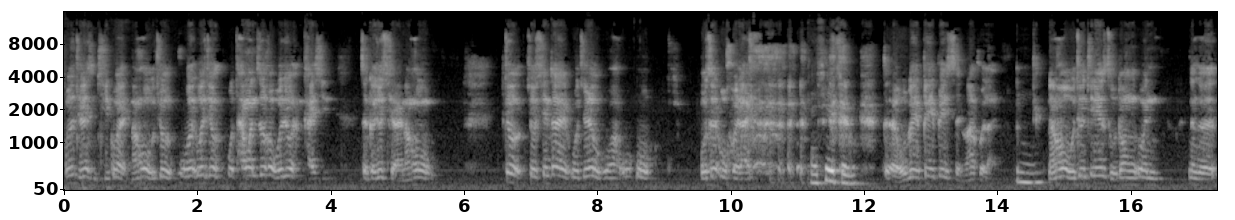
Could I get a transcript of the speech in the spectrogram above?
我就觉得很奇怪，然后我就我我就我弹完之后我就很开心，整个就起来，然后就就现在我觉得哇我我我这我回来，感谢主，对我被被被神拉回来，嗯，然后我就今天主动问那个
